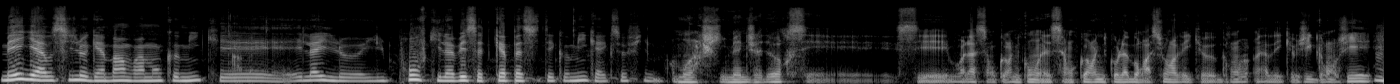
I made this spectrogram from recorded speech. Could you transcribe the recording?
Mais il y a aussi le Gabin vraiment comique. Et, et là, il, euh, il prouve qu'il avait cette capacité comique avec ce film. Moi, Archimède, j'adore. C'est, c'est, voilà, c'est encore une, c'est encore une collaboration avec euh, Grand, avec Gilles Granger. Mhm.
